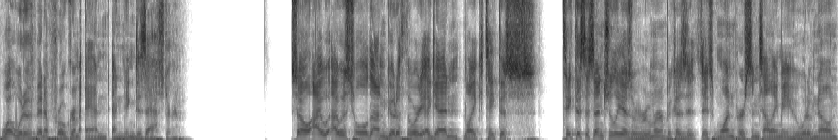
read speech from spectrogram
what would have been a program and ending disaster. So I I was told on good authority again, like take this take this essentially as a rumor because it's it's one person telling me who would have known.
